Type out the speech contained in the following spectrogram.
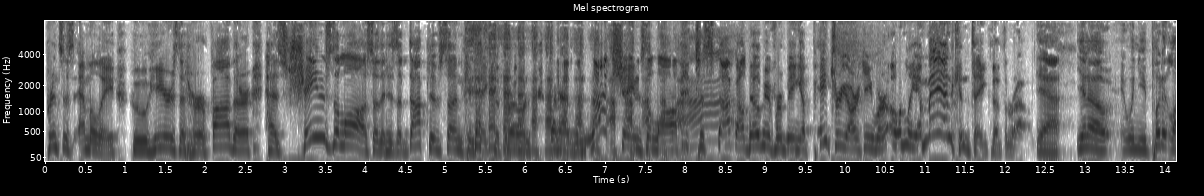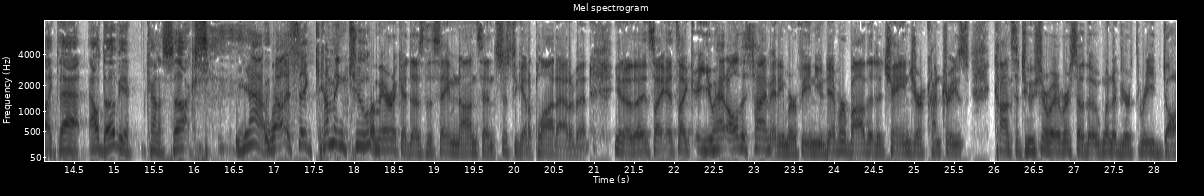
Princess Emily, who hears that her father has changed the law so that his adoptive son can take the throne, but has not changed the law to stop Aldovia from being a patriarchy where only a man can take the throne. Yeah. You know, when you put it like that, Aldovia kind of sucks. Yeah, well, it's like coming to America does the same nonsense just to get a plot out of it. You know, it's like it's like you had all this time, Eddie Murphy, and you never bothered to change your country's constitution or whatever, so that one of your three daughters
